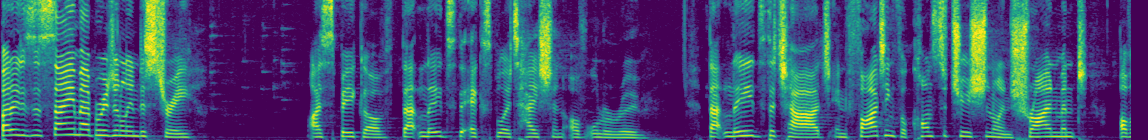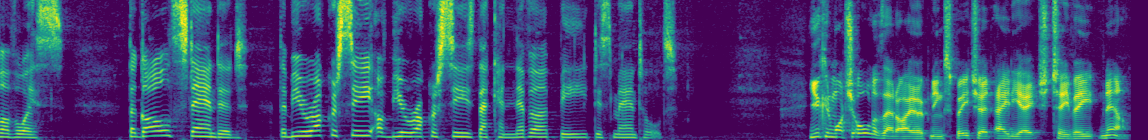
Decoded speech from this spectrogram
But it is the same Aboriginal industry I speak of that leads the exploitation of Uluru, that leads the charge in fighting for constitutional enshrinement of a voice, the gold standard the bureaucracy of bureaucracies that can never be dismantled. You can watch all of that eye opening speech at ADH TV now.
